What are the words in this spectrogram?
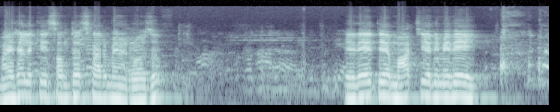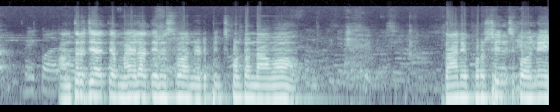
మహిళలకి సంతోషకరమైన రోజు. ఏదైతే మార్చి ఎనిమిది అంతర్జాతీయ మహిళా దినోత్సవాన్ని నడిపించుకుంటున్నామో దాన్ని పురుషించుకొని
